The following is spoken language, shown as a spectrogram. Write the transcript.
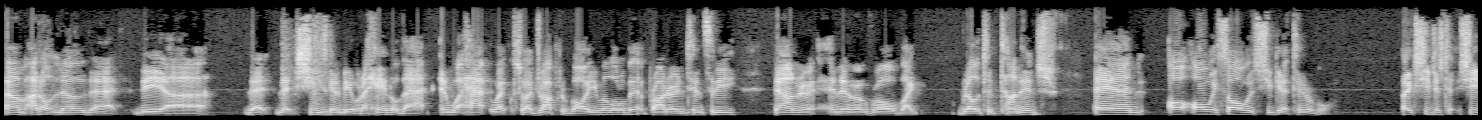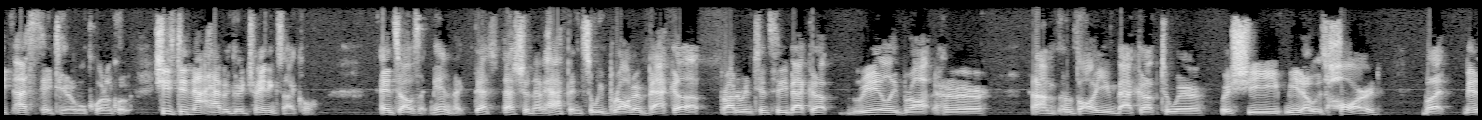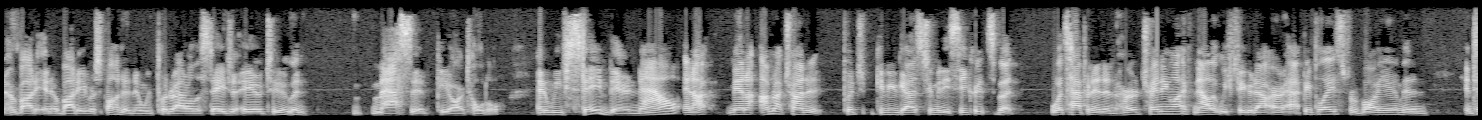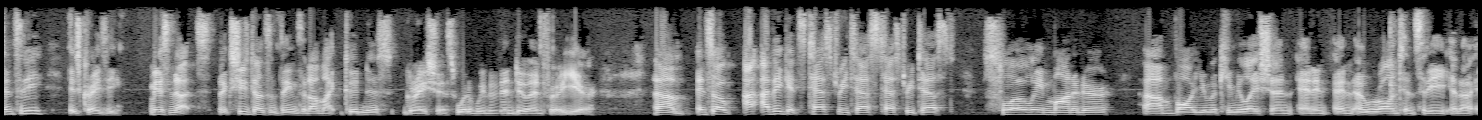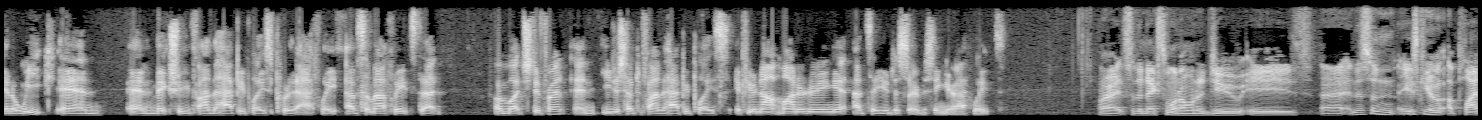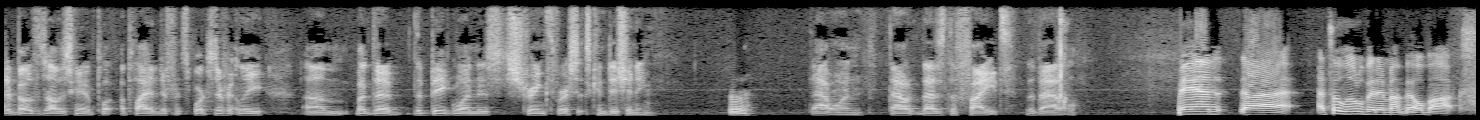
Um, I don't know that the uh, that that she's going to be able to handle that. And what, ha- what so I dropped her volume a little bit, brought her intensity down, her, and her overall like relative tonnage, and all, all we saw was she get terrible like she just she I say terrible quote unquote. She just did not have a good training cycle. And so I was like, man, like that that shouldn't have happened. So we brought her back up, brought her intensity back up, really brought her um, her volume back up to where where she, you know, it was hard, but man, her body and her body responded, and we put her out on the stage at AO2 and massive PR total, and we've stayed there now. And I, man, I'm not trying to put give you guys too many secrets, but what's happening in her training life now that we figured out her happy place for volume and intensity is crazy. I mean, it's nuts. Like she's done some things that I'm like, goodness gracious, what have we been doing for a year? Um, and so I, I, think it's test, retest, test, retest, slowly monitor um, volume accumulation and, and overall intensity in a, in a week and, and make sure you find the happy place per the athlete. I have some athletes that are much different and you just have to find the happy place. If you're not monitoring it, I'd say you're disservicing your athletes. All right, so the next one I want to do is, uh, and this one is going to apply to both. It's obviously going to pl- apply to different sports differently, um, but the the big one is strength versus conditioning. Mm. That one, that that is the fight, the battle. Man, uh, that's a little bit in my bell box,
